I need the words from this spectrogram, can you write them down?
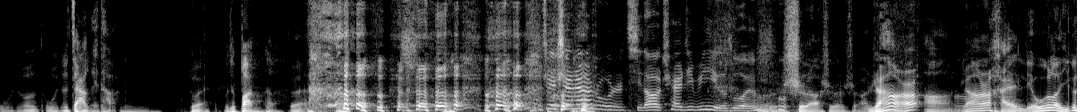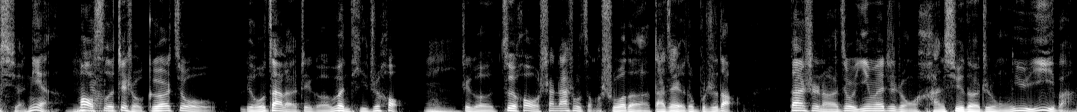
我就我就嫁给他。嗯，对，我就办他，对 这山楂树是起到 ChatGPT 的作用。是的，是的，是的。然而啊，然而还留了一个悬念，嗯貌似这首歌就留在了这个问题之后。嗯这个最后山楂树怎么说的，大家也都不知道。但是呢，就是因为这种含蓄的这种寓意吧，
